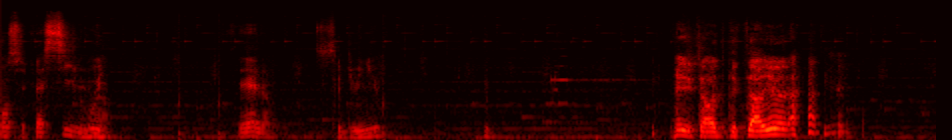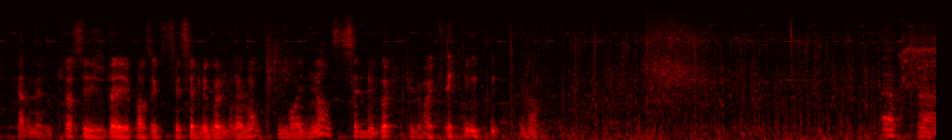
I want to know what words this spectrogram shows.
Franchement, c'est facile. Oui. là. C'est elle. C'est du milieu. J'étais en t'es sérieux là? Quand même. Tu vois, si je t'avais pensé que c'était celle de gauche vraiment, tu m'aurais dit non, c'est celle de gauche, tu l'aurais fait. Non. Hop là.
